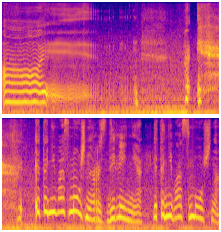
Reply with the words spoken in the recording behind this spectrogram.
А, э, Это невозможно разделение, это невозможно.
